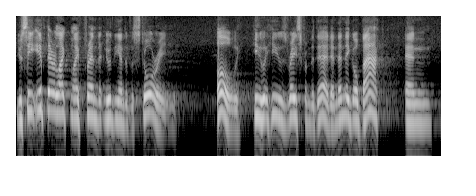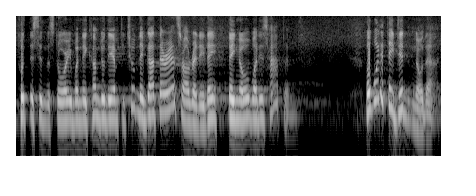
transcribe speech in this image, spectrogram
You see, if they're like my friend that knew the end of the story, oh, he, he was raised from the dead, and then they go back and put this in the story, when they come to the empty tomb, they've got their answer already. They, they know what has happened. But what if they didn't know that?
